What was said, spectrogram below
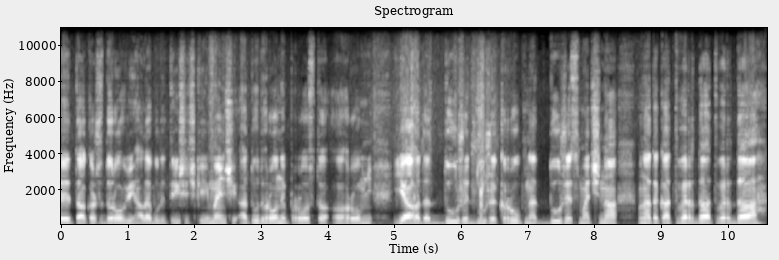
е, також здорові, але були трішечки і менші. А тут грони просто огромні. Ягода дуже-дуже крупна, дуже смачна. Вона така тверда, тверда,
